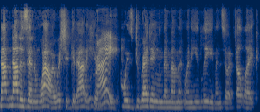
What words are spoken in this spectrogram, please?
Not not as in, wow, I wish he'd get out of here. Right. Always dreading the moment when he'd leave. And so it felt like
